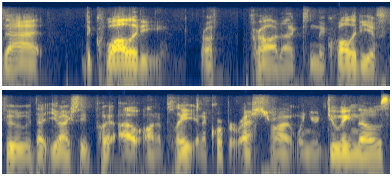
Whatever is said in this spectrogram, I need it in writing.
that the quality of product and the quality of food that you actually put out on a plate in a corporate restaurant when you're doing those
